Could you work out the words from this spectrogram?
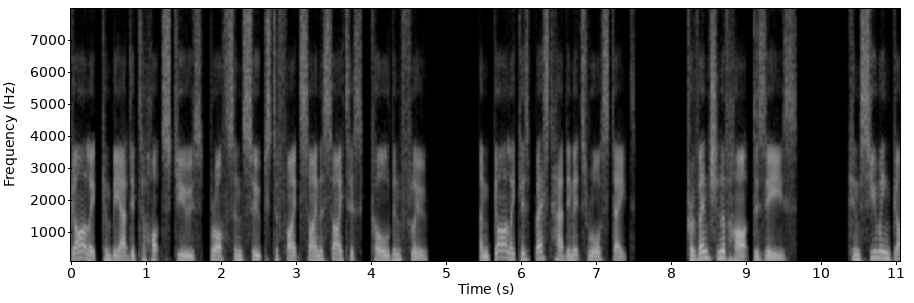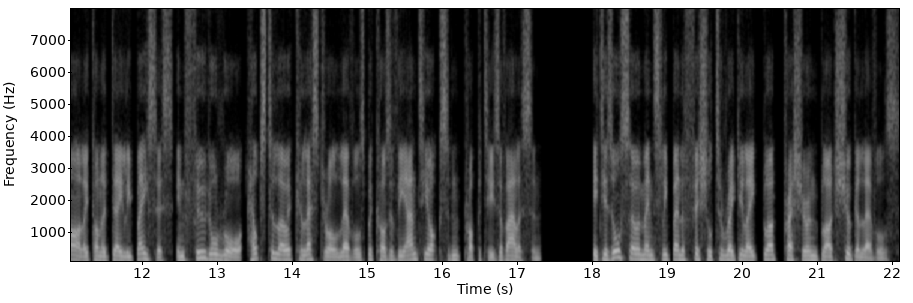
Garlic can be added to hot stews, broths and soups to fight sinusitis, cold and flu. And garlic is best had in its raw state. Prevention of heart disease. Consuming garlic on a daily basis in food or raw helps to lower cholesterol levels because of the antioxidant properties of allicin. It is also immensely beneficial to regulate blood pressure and blood sugar levels.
